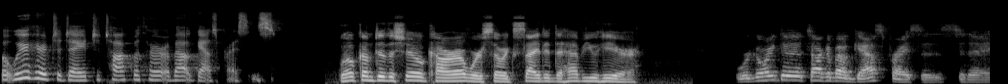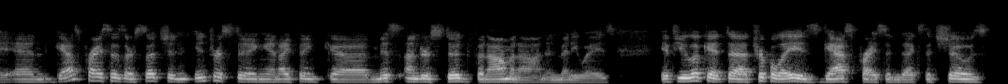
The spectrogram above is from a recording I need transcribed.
But we're here today to talk with her about gas prices. Welcome to the show, Kara. We're so excited to have you here. We're going to talk about gas prices today. And gas prices are such an interesting and I think uh, misunderstood phenomenon in many ways. If you look at uh, AAA's gas price index, it shows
